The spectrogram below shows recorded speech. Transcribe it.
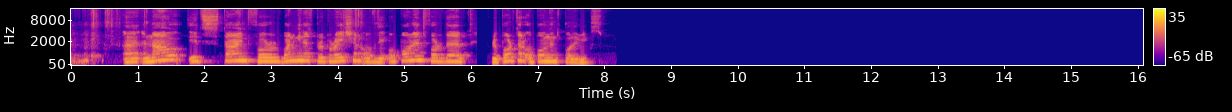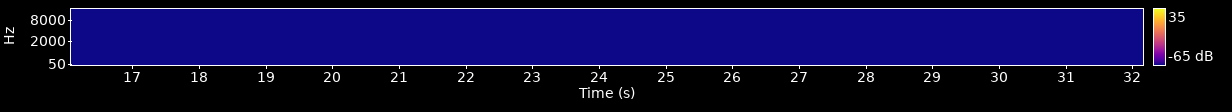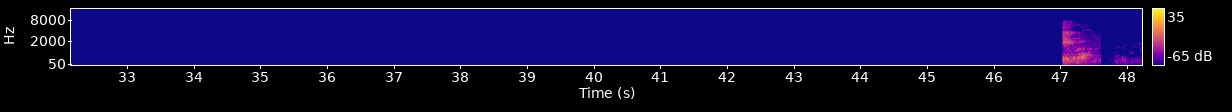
Uh, and now it's time for one minute preparation of the opponent for the reporter opponent polemics.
